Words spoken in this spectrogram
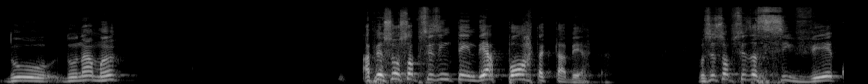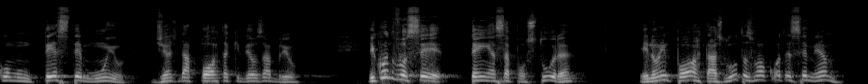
do, do Namã. A pessoa só precisa entender a porta que está aberta. Você só precisa se ver como um testemunho diante da porta que Deus abriu. E quando você tem essa postura, e não importa, as lutas vão acontecer mesmo.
